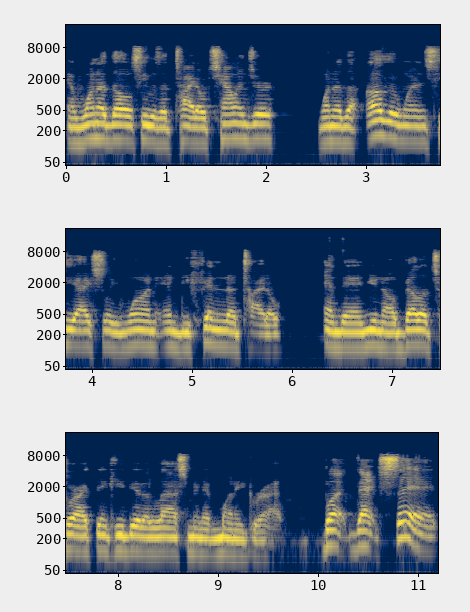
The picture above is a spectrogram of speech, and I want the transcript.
And one of those, he was a title challenger. One of the other ones, he actually won and defended a title. And then, you know, Bellator, I think he did a last minute money grab. But that said,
